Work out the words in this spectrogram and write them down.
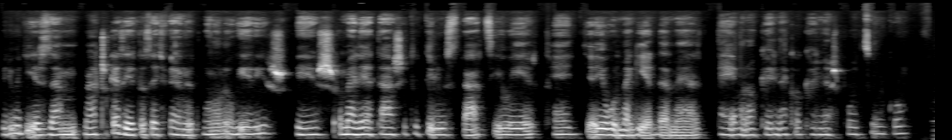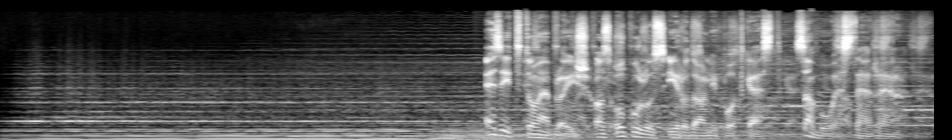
hogy úgy érzem, már csak ezért az egy felnőtt monologér is, és a mellé társított illusztrációért egy jól megérdemelt helye van a könyvnek a könyves polcunkon. Ez itt továbbra is az Oculus Irodalmi Podcast Szabó Eszterrel.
